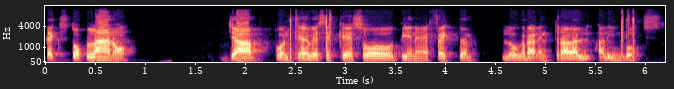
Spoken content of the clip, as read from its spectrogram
texto plano, ya porque hay veces que eso tiene efecto en lograr entrar al inbox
